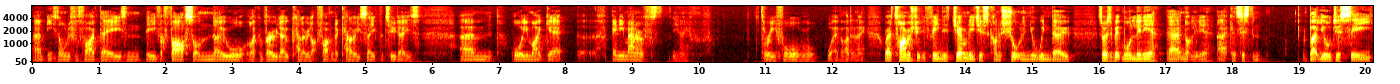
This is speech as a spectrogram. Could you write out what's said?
um, eats normally for five days and either fasts on no or like a very low calorie, like 500 calories, say for two days, um, or you might get uh, any manner of you know three, four, or whatever. I don't know. Whereas time restricted feeding is generally just kind of shortening your window, so it's a bit more linear, uh, not linear, uh, consistent. But you'll just see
